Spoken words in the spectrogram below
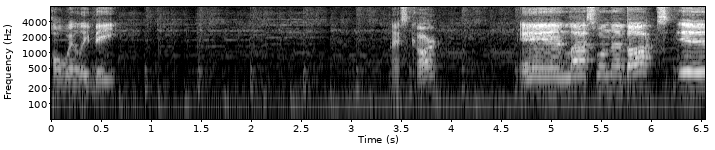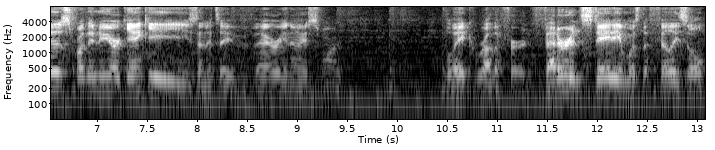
Oh, Willie B. Nice card. And last one in that box is for the New York Yankees, and it's a very nice one. Blake Rutherford. Veteran Stadium was the Phillies' old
